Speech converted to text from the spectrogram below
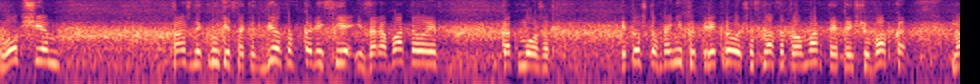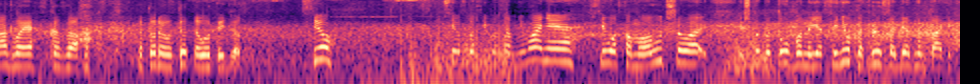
В общем, каждый крутится как белка в колесе и зарабатывает как может. И то, что границу перекроют 16 марта, это еще бабка надвое сказала, которая вот это вот идет. Все. Всем спасибо за внимание, всего самого лучшего, и чтобы долбанный Яценюк накрылся бедным татиком.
